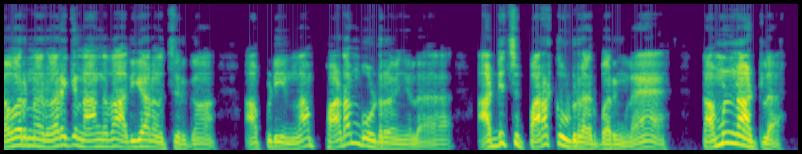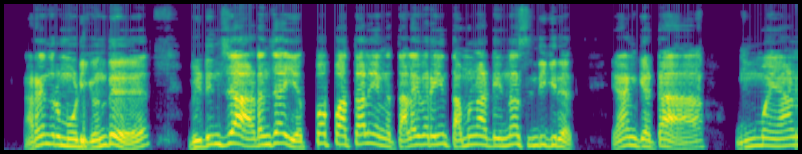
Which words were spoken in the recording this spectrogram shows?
கவர்னர் வரைக்கும் நாங்க தான் அதிகாரம் வச்சிருக்கோம். அப்படின்லாம் படம் போடுறவங்கள அடிச்சு பறக்க விடுறாரு பாருங்களேன். தமிழ்நாட்டுல நரேந்திர மோடிக்கு வந்து விடிஞ்சா அடைஞ்சா எப்ப பார்த்தாலும் எங்க தலைவரையும் தமிழ்நாட்டையும் தான் சிந்திக்கிறார். ஏன்னு கேட்டா உண்மையான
